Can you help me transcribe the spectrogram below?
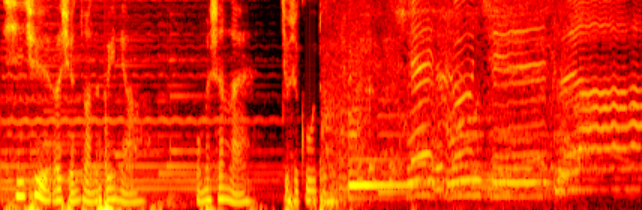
西去而旋转的飞鸟，我们生来就是孤独。谁的父亲死了？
